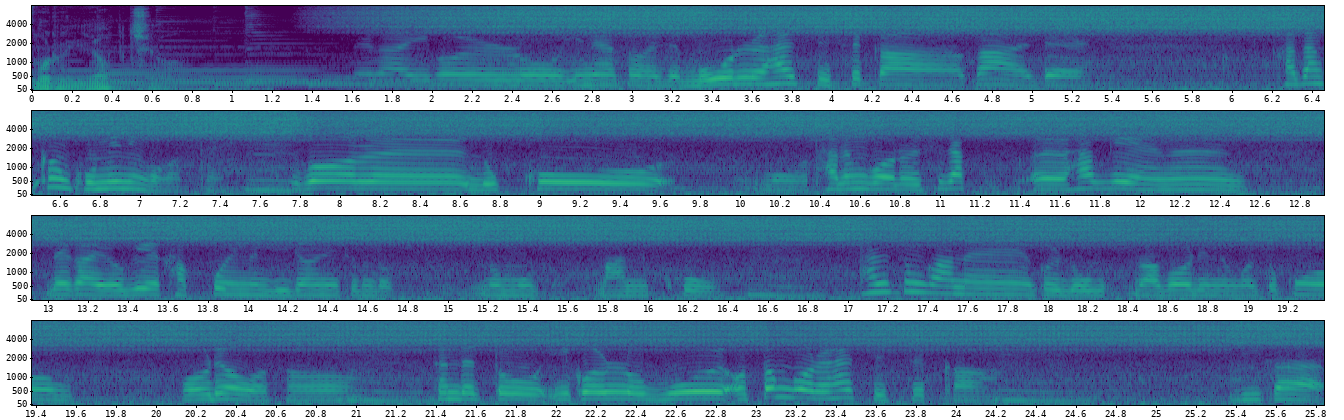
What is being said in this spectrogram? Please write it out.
모를 리 없죠. 내가 이걸로 인해서 이제 뭐를 할 수 있을까가 이제 가장 큰 고민인 것 같아. 이거를 놓고 뭐 다른 거를 시작을 하기에는 내가 여기에 갖고 있는 미련이 좀 더, 너무 많고 한순간에 그걸 놓, 놔버리는 건 조금 어려워서 근데 또 이걸로 뭘 어떤 거를 할 수 있을까 네가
